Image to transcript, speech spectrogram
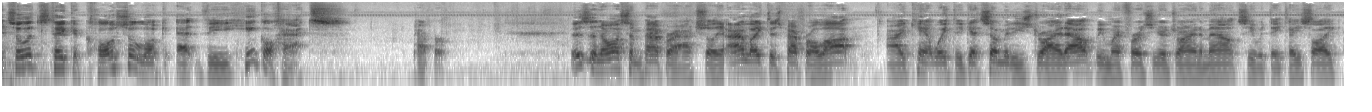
Alright, so let's take a closer look at the Hinkelhatz pepper. This is an awesome pepper actually. I like this pepper a lot. I can't wait to get some of these dried out. Be my first year drying them out, see what they taste like.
